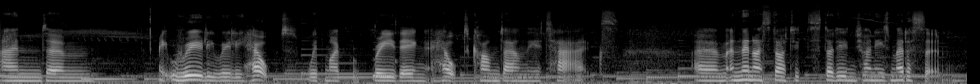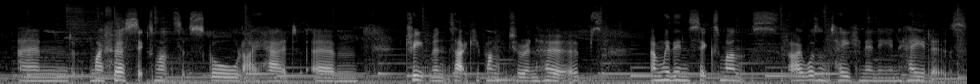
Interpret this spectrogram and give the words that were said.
and um, it really, really helped with my breathing, helped calm down the attacks. Um, and then I started studying Chinese medicine. And my first six months at school I had um, treatments, acupuncture and herbs. And within six months I wasn't taking any inhalers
